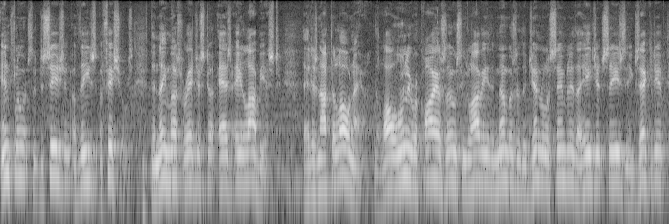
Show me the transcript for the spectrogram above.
influence the decision of these officials, then they must register as a lobbyist. That is not the law now. The law only requires those who lobby the members of the General Assembly, the agencies, the executive,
